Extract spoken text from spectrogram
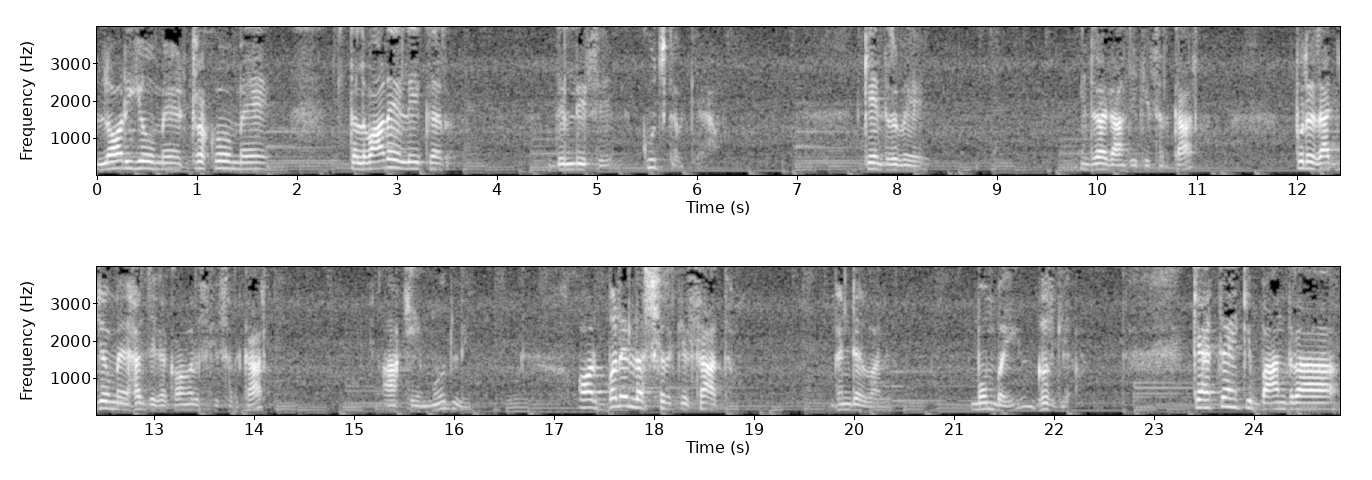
लॉरियों में, ट्रकों में तलवारें लेकर दिल्ली से कूच कर गया केंद्र में इंदिरा गांधी की सरकार, पूरे राज्यों में हर जगह कांग्रेस की सरकार, आँखें मूद ली और बड़े लश्कर के साथ भिंडर वाले मुंबई घुस गया। कहते हैं कि बांद्रा,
